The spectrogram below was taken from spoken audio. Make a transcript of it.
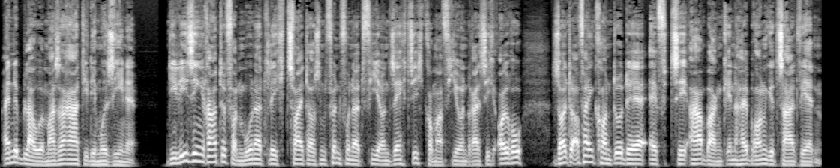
eine blaue Maserati-Limousine. Die Leasingrate von monatlich 2.564,34 Euro sollte auf ein Konto der FCA Bank in Heilbronn gezahlt werden.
